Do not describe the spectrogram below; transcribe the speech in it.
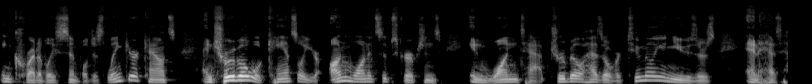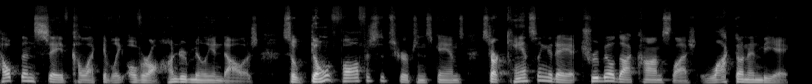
incredibly simple. Just link your accounts and Truebill will cancel your unwanted subscriptions in one tap. Truebill has over 2 million users and has helped them save collectively over $100 million. So don't fall for subscription scams. Start canceling today at truebill.com slash locked on NBA.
